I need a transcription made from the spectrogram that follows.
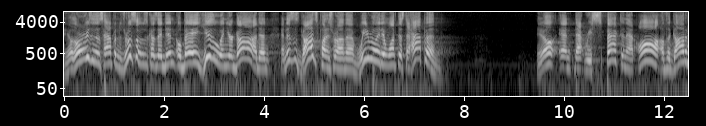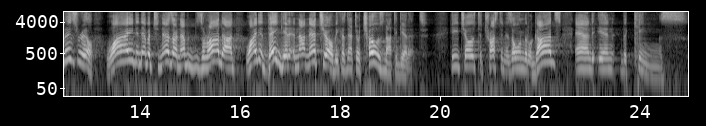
You know, the only reason this happened to Jerusalem is because they didn't obey you and your God. And, and this is God's punishment on them. We really didn't want this to happen. You know, and that respect and that awe of the God of Israel. Why did Nebuchadnezzar, Nebuzaradan, why did they get it and not Necho? Because Necho chose not to get it. He chose to trust in his own little gods and in the kings.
